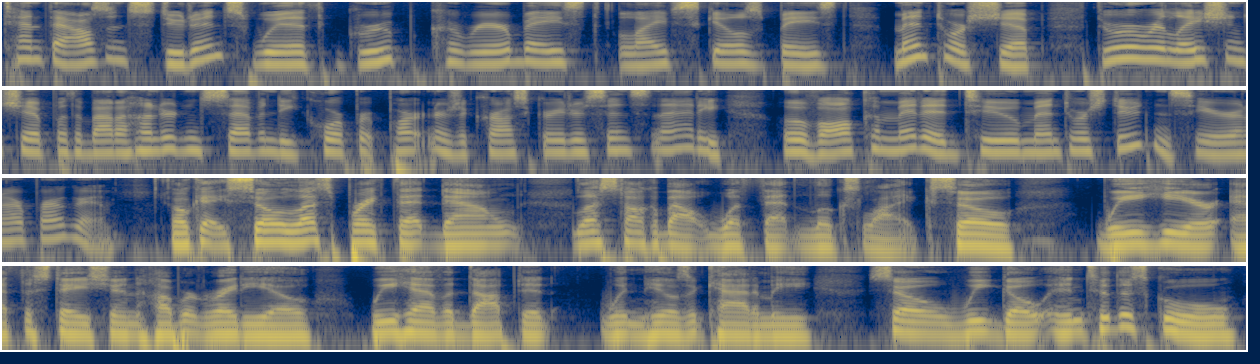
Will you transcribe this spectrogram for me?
10,000 students with group career based, life skills based mentorship through a relationship with about 170 corporate partners across Greater Cincinnati who have all committed to mentor students here in our program. Okay, so let's break that down. Let's talk about what that looks like. So, we here at the station, Hubbard Radio, we have adopted Winton Hills Academy. So we go into the school,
